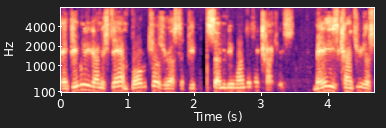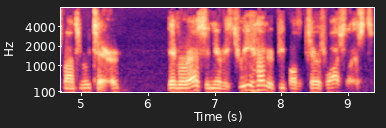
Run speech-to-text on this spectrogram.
And people need to understand Border Patrol's arrested people in 71 different countries. Many of these countries are sponsored terror. They've arrested nearly 300 people off the terrorist watch list.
